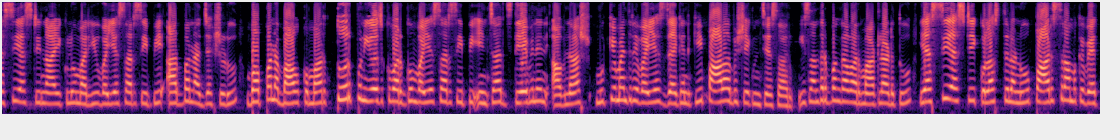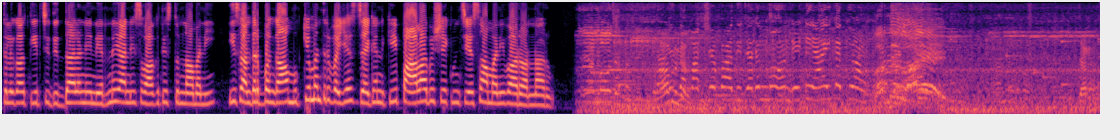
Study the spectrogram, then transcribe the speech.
ఎస్సీ ఎస్టీ నాయకులు మరియు వైఎస్ఆర్సీపీ అర్బన్ అధ్యక్షుడు బొప్పన బావకుమార్ తూర్పు నియోజకవర్గం వైఎస్ఆర్సీపీ ఇన్ఛార్జ్ దేవినేని అవినాష్ ముఖ్యమంత్రి వైఎస్ జగన్కి పాలాభిషేకం చేశారు. ఈ సందర్భంగా వారు మాట్లాడుతూ ఎస్సీ ఎస్టీ కులస్తులను పారిశ్రామికవేత్తలుగా తీర్చిదిద్దాలనే నిర్ణయాన్ని స్వాగతిస్తున్నామని ఈ సందర్భంగా ముఖ్యమంత్రి వైఎస్ జగన్కి పాలాభిషేకం చేశామని వారు అన్నారు. పక్షపాతి జగన్మోహన్ రెడ్డి నాయకత్వం. జగన్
